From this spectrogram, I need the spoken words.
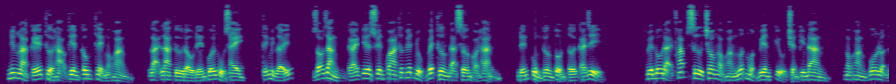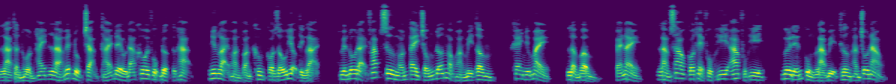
Nhưng là kế thừa hạo thiên công thể ngọc hoàng, lại là từ đầu đến cuối ngủ say tính mình lấy, rõ ràng cái kia xuyên qua thức huyết nhục vết thương đã sớm khỏi hẳn, đến cùng thương tổn tới cái gì? Huyền đô đại pháp sư cho ngọc hoàng nuốt một viên cựu truyền kim đan, ngọc hoàng vô luận là thần hồn hay là huyết nhục trạng thái đều đã khôi phục được cực hạn, nhưng lại hoàn toàn không có dấu hiệu tỉnh lại. Huyền đô đại pháp sư ngón tay chống đỡ ngọc hoàng mi tâm khe nhữ mày, lẩm bẩm, cái này, làm sao có thể phục hy a phục hy? Ngươi đến cùng là bị thương hắn chỗ nào?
